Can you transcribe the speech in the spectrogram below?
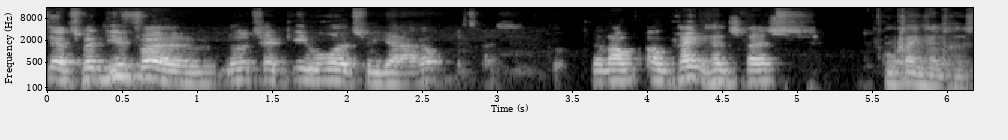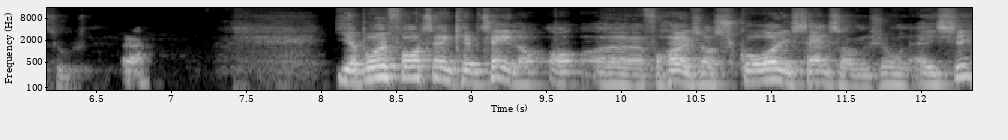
jeg tror lige før nødt til at give ordet til Jacob. Den om, omkring 50 Omkring 50.000. Ja. I har både foretaget en kapital og, og øh, forhøjelse og scoret i salgsorganisationen. Er I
